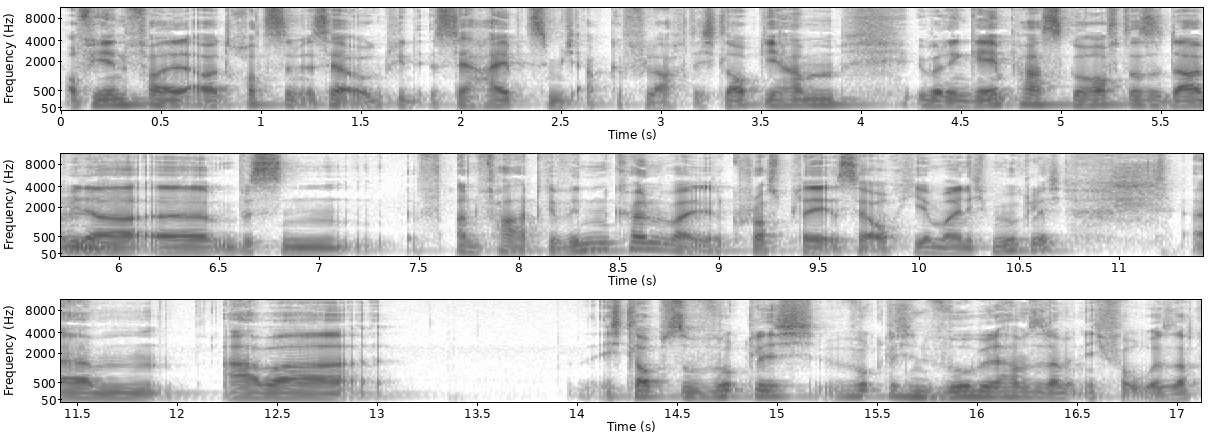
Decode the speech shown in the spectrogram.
Auf jeden Fall, aber trotzdem ist ja irgendwie, ist der Hype ziemlich abgeflacht. Ich glaube, die haben über den Game Pass gehofft, dass sie da mhm. wieder äh, ein bisschen an Fahrt gewinnen können, weil Crossplay ist ja auch hier, meine ich, möglich. Ähm, aber ich glaube, so wirklich, wirklich einen Wirbel haben sie damit nicht verursacht.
